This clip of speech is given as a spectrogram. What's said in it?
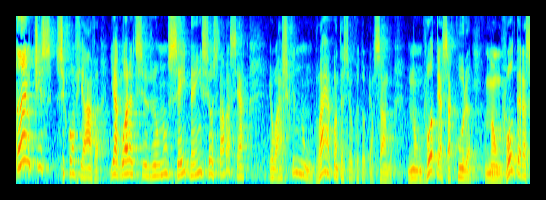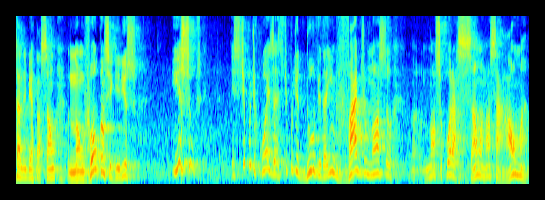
antes se confiava e agora disse: Eu não sei bem se eu estava certo. Eu acho que não vai acontecer o que eu estou pensando, não vou ter essa cura, não vou ter essa libertação, não vou conseguir isso. Isso, esse tipo de coisa, esse tipo de dúvida invade o nosso, nosso coração, a nossa alma.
